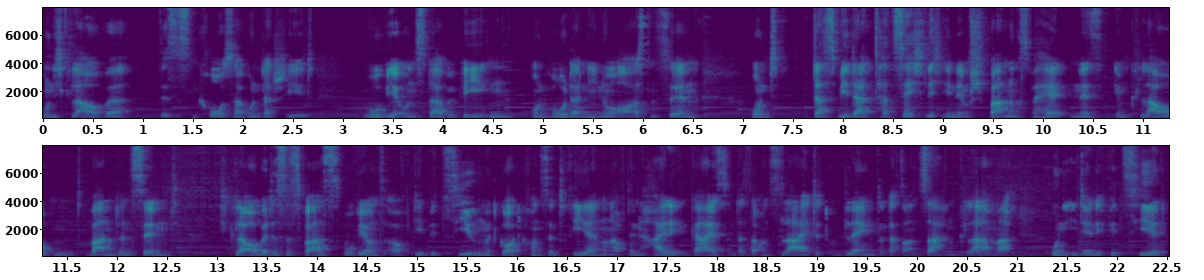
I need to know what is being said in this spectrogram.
Und ich glaube, das ist ein großer Unterschied, wo wir uns da bewegen und wo dann die Nuancen sind. Und dass wir da tatsächlich in dem Spannungsverhältnis im Glauben wandeln sind. Ich glaube, das ist was, wo wir uns auf die Beziehung mit Gott konzentrieren und auf den Heiligen Geist und dass er uns leitet und lenkt und dass er uns Sachen klar macht und identifiziert,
